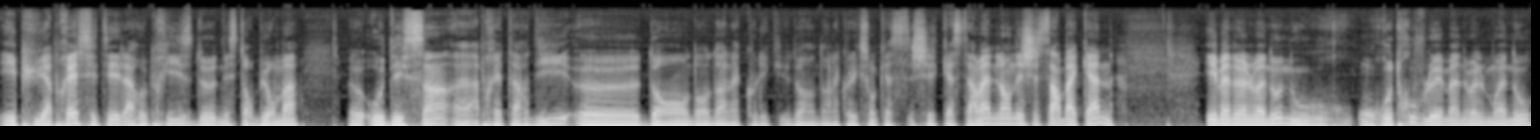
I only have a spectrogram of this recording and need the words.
Et puis après, c'était la reprise de Nestor Burma au dessin après Tardy dans, la dans, la collection chez Casterman. Là, on est chez Sarbacane. Emmanuel Moineau, on retrouve le Emmanuel Moineau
